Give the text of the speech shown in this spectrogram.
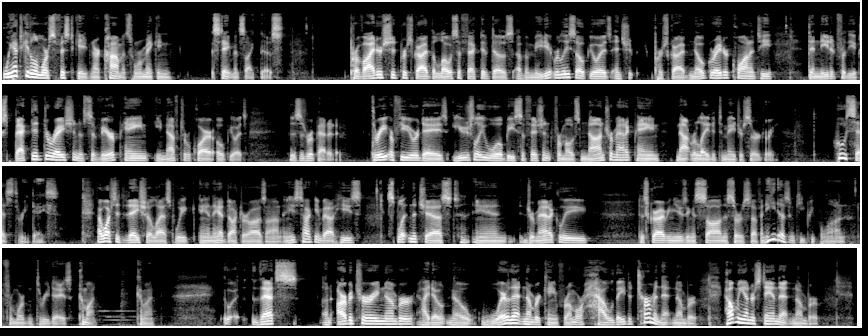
we have to get a little more sophisticated in our comments when we're making statements like this. Providers should prescribe the lowest effective dose of immediate release opioids and should prescribe no greater quantity than needed for the expected duration of severe pain enough to require opioids. This is repetitive. Three or fewer days usually will be sufficient for most non traumatic pain not related to major surgery. Who says three days? I watched the Today Show last week, and they had Dr. Oz on, and he's talking about he's split in the chest and dramatically describing using a saw and this sort of stuff, and he doesn't keep people on for more than three days. Come on, come on. That's an arbitrary number. I don't know where that number came from or how they determined that number. Help me understand that number.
